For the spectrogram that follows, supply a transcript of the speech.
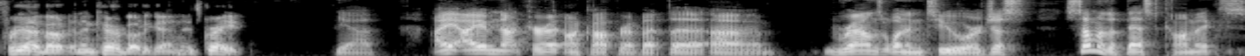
forget about, and then care about again. It's great. yeah i i am not current on copra but the uh rounds one and two are just some of the best comics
